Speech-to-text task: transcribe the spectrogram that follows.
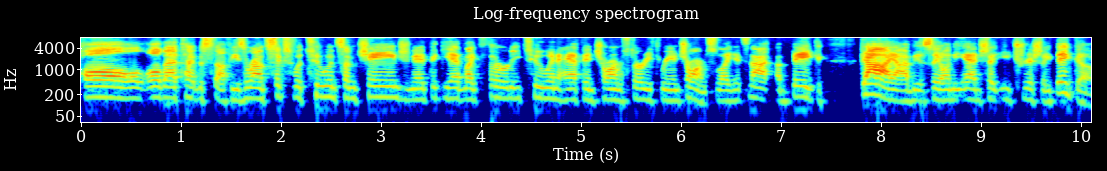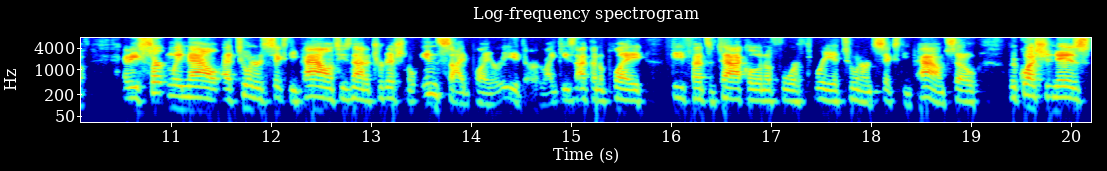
tall, all that type of stuff. He's around six foot two and some change. And I think he had like 32 and a half inch arms, 33 inch arms. So like it's not a big guy, obviously, on the edge that you traditionally think of. And he's certainly now at 260 pounds, he's not a traditional inside player either. Like he's not going to play defensive tackle in a 4 3 at 260 pounds. So the question is,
